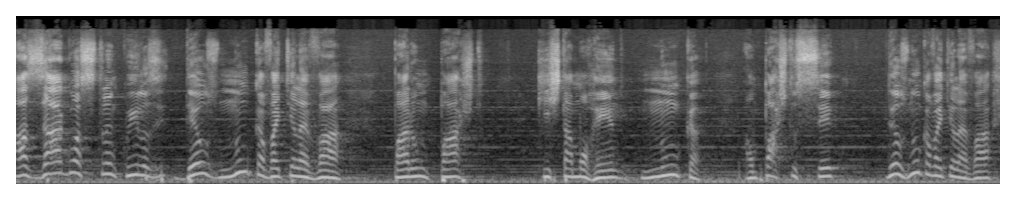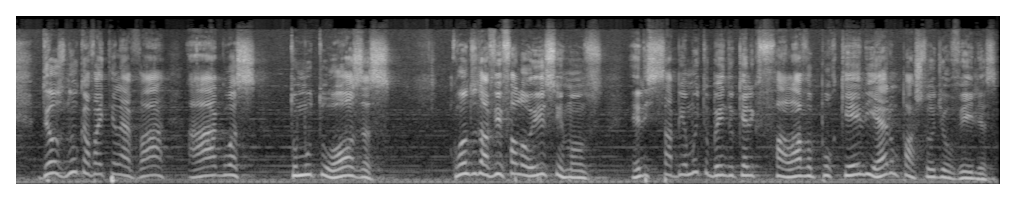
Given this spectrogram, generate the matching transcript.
As águas tranquilas. Deus nunca vai te levar para um pasto que está morrendo, nunca, a um pasto seco. Deus nunca vai te levar. Deus nunca vai te levar a águas tumultuosas. Quando Davi falou isso, irmãos, ele sabia muito bem do que ele falava, porque ele era um pastor de ovelhas.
